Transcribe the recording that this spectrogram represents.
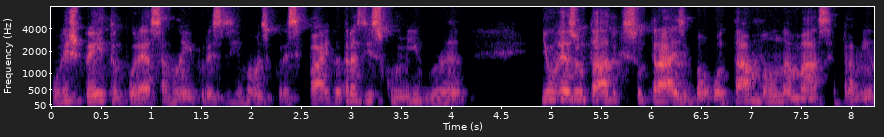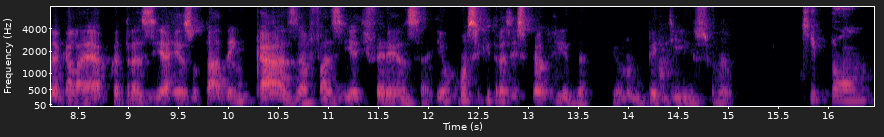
O respeito por essa mãe, por esses irmãos e por esse pai. Então, eu trazia isso comigo, né? E o resultado que isso traz, então, botar a mão na massa, para mim, naquela época, trazia resultado em casa, fazia diferença. Eu consegui trazer isso para a vida, eu não perdi isso, né? Que bom.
